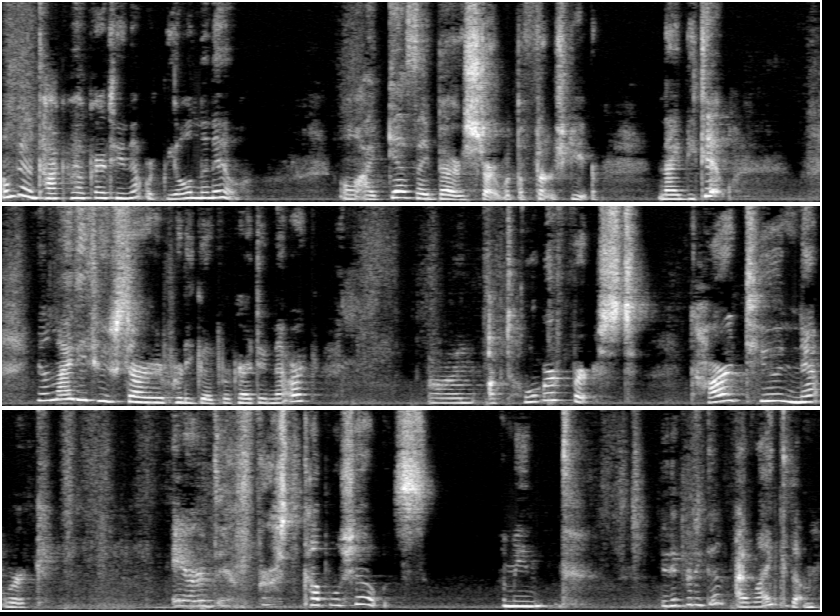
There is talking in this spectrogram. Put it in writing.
I'm gonna talk about Cartoon Network, the old and the new. Well, I guess I better start with the first year, 92. You know, 92 started pretty good for Cartoon Network. On October 1st, Cartoon Network aired their first couple shows. I mean, they did pretty good. I like them.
